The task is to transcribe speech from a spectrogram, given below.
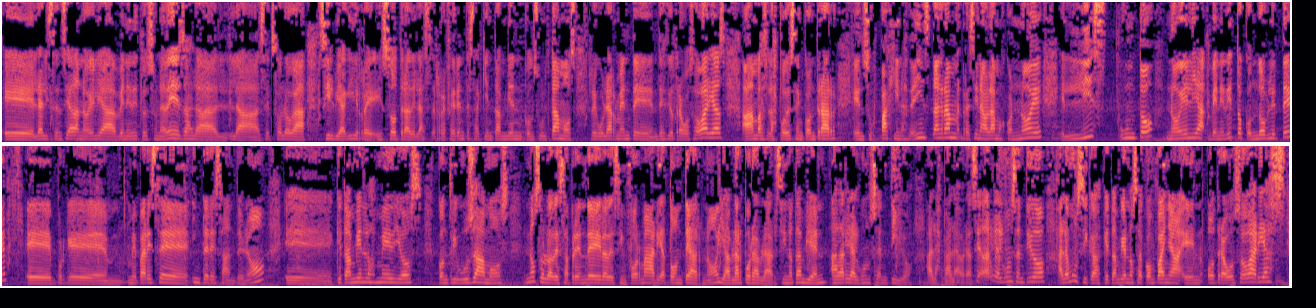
eh, la licenciada Noelia Benedetto es una de ellas, la, la sexóloga Silvia Aguirre es otra de las referentes a quien también consultamos regularmente desde otra voz o varias. A ambas las podés encontrar en sus páginas de Instagram. Recién hablamos con Noé, el list punto Noelia Benedetto con doble T, eh, porque mm, me parece interesante, ¿no? Eh, que también los medios contribuyamos no solo a desaprender, a desinformar y a tontear, ¿no? Y a hablar por hablar, sino también a darle algún sentido a las palabras y a darle algún sentido a la música que también nos acompaña en otra voz o varias.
